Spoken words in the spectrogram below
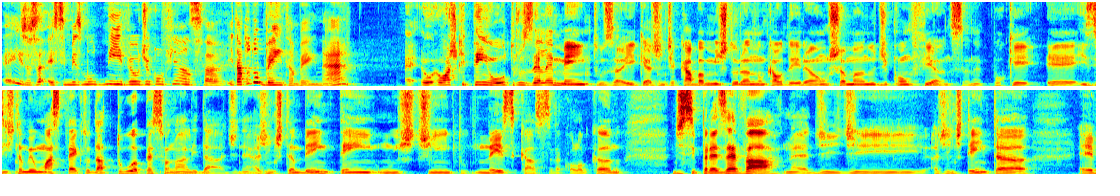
é isso, esse mesmo nível de confiança. E tá tudo bem também, né? É, eu, eu acho que tem outros elementos aí que a gente acaba misturando num caldeirão chamando de confiança, né? Porque é, existe também um aspecto da tua personalidade, né? A gente também tem um instinto, nesse caso que você está colocando, de se preservar, né? De, de a gente tenta é,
